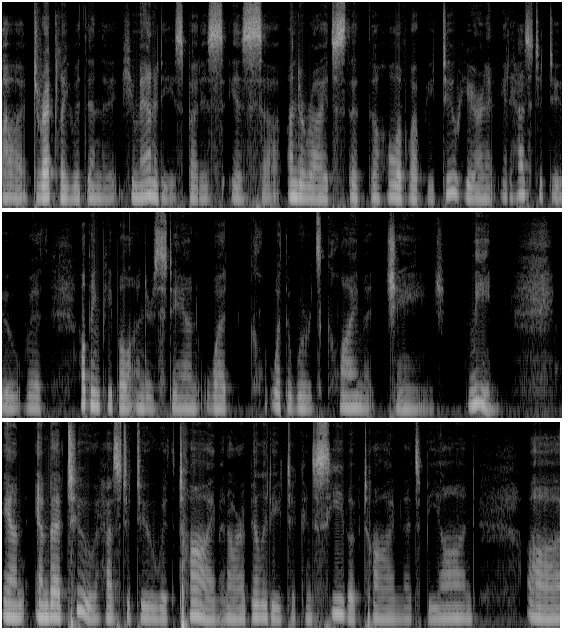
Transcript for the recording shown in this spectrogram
uh, directly within the humanities, but is is uh, underwrites the the whole of what we do here, and it, it has to do with helping people understand what cl- what the words climate change mean, and and that too has to do with time and our ability to conceive of time that's beyond uh,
